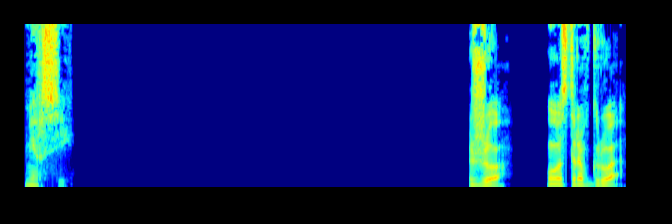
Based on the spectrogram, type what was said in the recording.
«мерси». Жо, остров Груа.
